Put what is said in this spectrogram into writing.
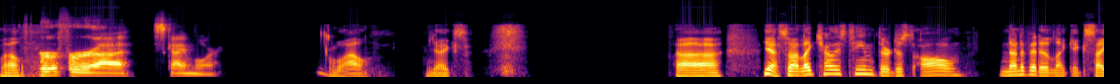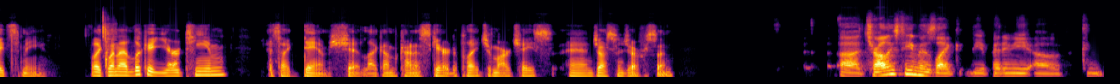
Well, For for uh Skyy Moore. wow. Yikes. Uh, yeah. So I like Charlie's team. They're just all none of it like excites me. Like when I look at your team, it's like damn shit. Like I'm kind of scared to play Ja'Marr Chase and Justin Jefferson. Uh Charlie's team is like the epitome of con-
